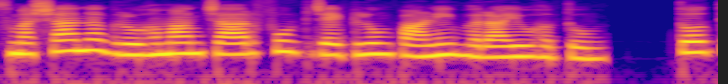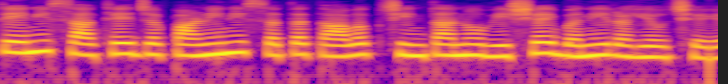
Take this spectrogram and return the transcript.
સ્મશાન ગૃહમાં ચાર ફૂટ જેટલું પાણી ભરાયું હતું. તો તેની સાથે જ પાણીની સતત આવક ચિંતાનો વિષય બની રહ્યો છે.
